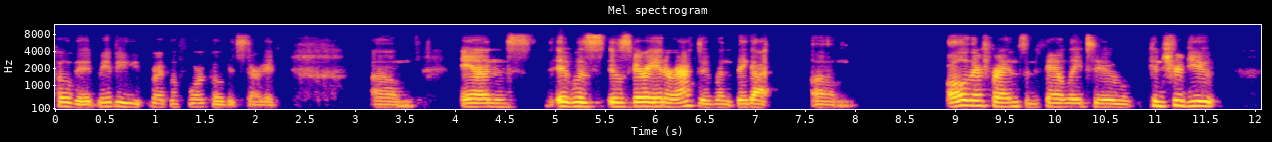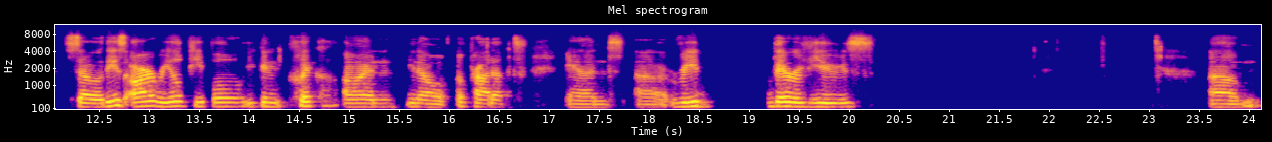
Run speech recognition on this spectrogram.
COVID, maybe right before COVID started. Um, and it was it was very interactive when they got um, all of their friends and family to contribute. So these are real people. You can click on, you know, a product and uh, read their reviews. Um,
